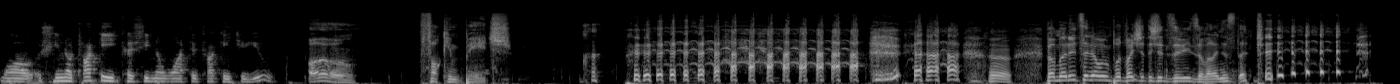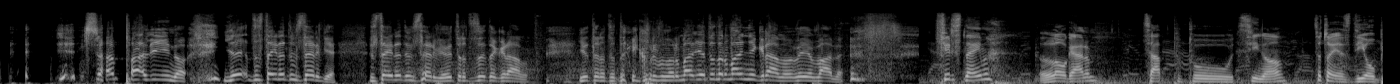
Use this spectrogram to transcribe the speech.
Well, she no talkie because she no want to talkie to you. Oh, fucking bitch. W Ameryce miałbym po 20 tysięcy widzów, ale niestety. Czapalino! Ja zostaję na tym serwie. Zostaję na tym serwie. Jutro to sobie to gram. Jutro tutaj kurwa normalnie. Ja to normalnie gram, wyjebane. First name Logan Capuccino. Co to jest DOB?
